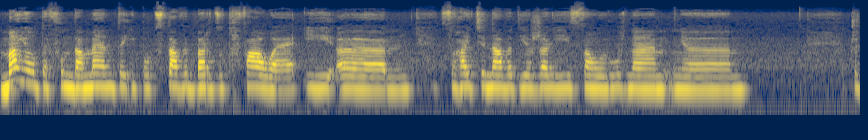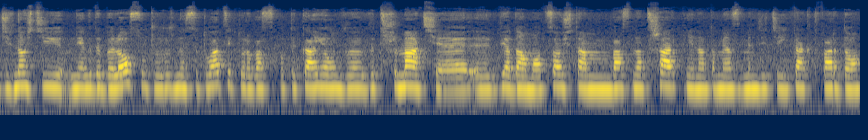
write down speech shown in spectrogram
mają te fundamenty i podstawy bardzo trwałe i słuchajcie, nawet jeżeli są różne przeciwności jak gdyby losu, czy różne sytuacje, które Was spotykają, Wy wytrzymacie. Y, Wiadomo, coś tam Was nadszarpnie, natomiast będziecie i tak twardo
